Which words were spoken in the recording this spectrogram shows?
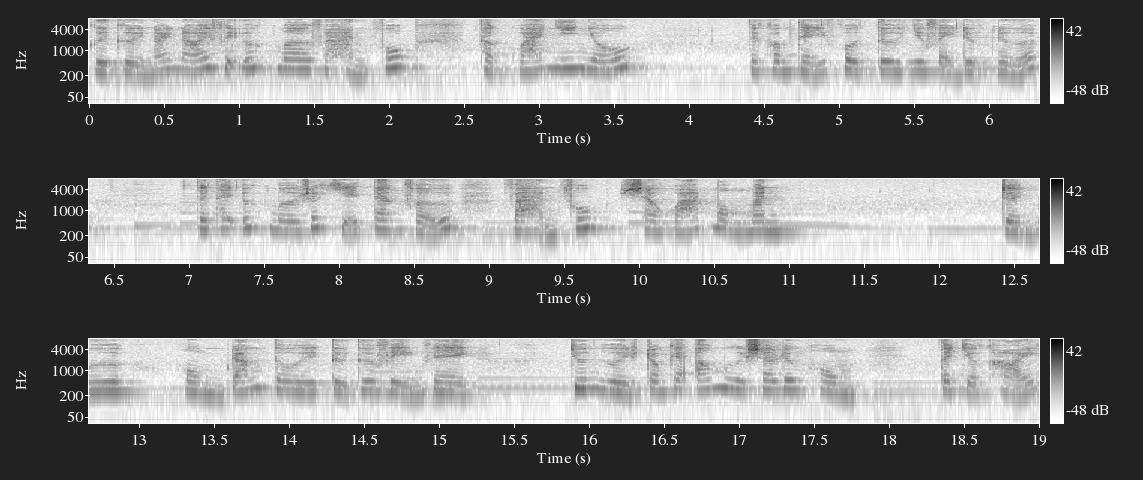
cười cười nói nói về ước mơ và hạnh phúc. Thật quá nhí nhố. Tôi không thể vô tư như vậy được nữa. Tôi thấy ước mơ rất dễ tan vỡ và hạnh phúc sao quá mong manh. Trời mưa hùng đón tôi từ thư viện về. Chui người trong cái áo mưa sau lưng hùng. Tôi chợt hỏi,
